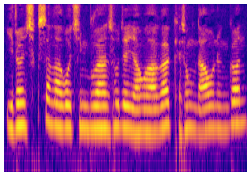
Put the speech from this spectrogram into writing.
이런 식상하고 진부한 소재 영화가 계속 나오는 건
